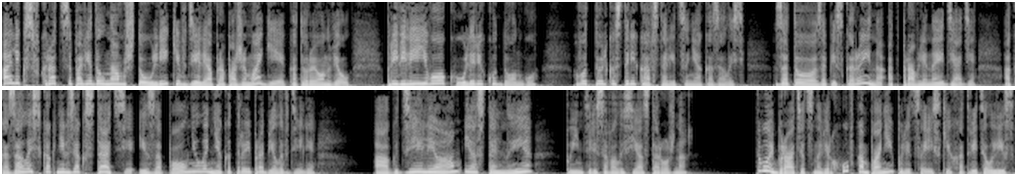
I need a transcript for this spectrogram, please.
Алекс вкратце поведал нам, что улики в деле о пропаже магии, которые он вел, привели его к Улерику Донгу. Вот только старика в столице не оказалось — Зато записка Рейна, отправленная дяде, оказалась как нельзя кстати и заполнила некоторые пробелы в деле. «А где Лиам и остальные?» — поинтересовалась я осторожно. «Твой братец наверху в компании полицейских», — ответил Лис.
